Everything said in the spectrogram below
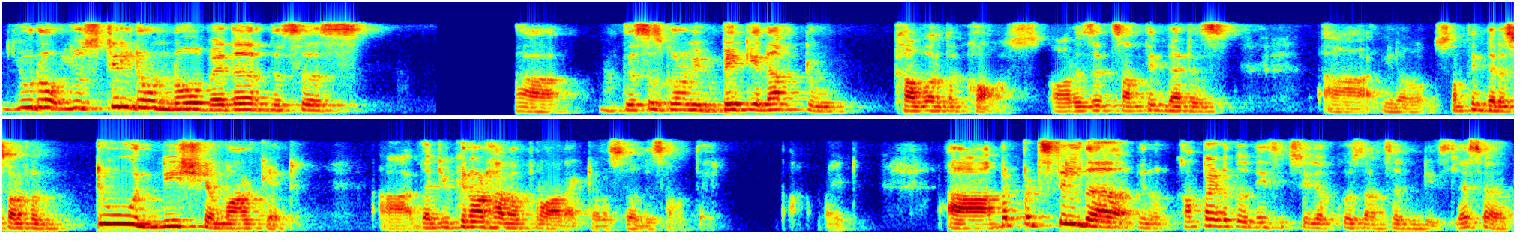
you don't, you still don't know whether this is uh, this is going to be big enough to cover the cost, or is it something that is, uh, you know, something that is sort of a too niche a market uh, that you cannot have a product or a service out there, uh, right? Uh, but but still the you know compared to the nascent stage, of course, the uncertainty is lesser.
